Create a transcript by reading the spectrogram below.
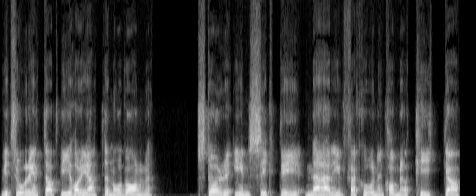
vi tror inte att vi har egentligen någon större insikt i när inflationen kommer att pika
